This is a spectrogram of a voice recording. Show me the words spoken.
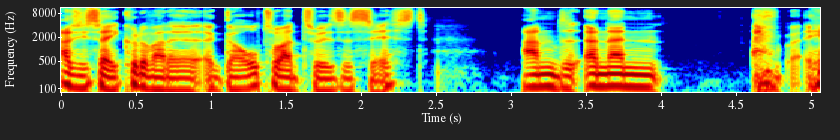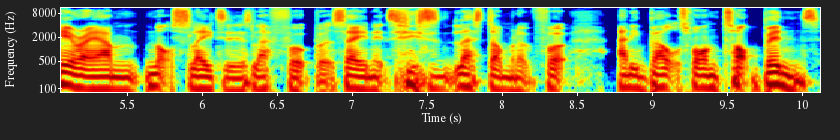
As you say, could have had a, a goal to add to his assist and and then here I am, not slated his left foot, but saying it's his less dominant foot, and he belts one top bins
